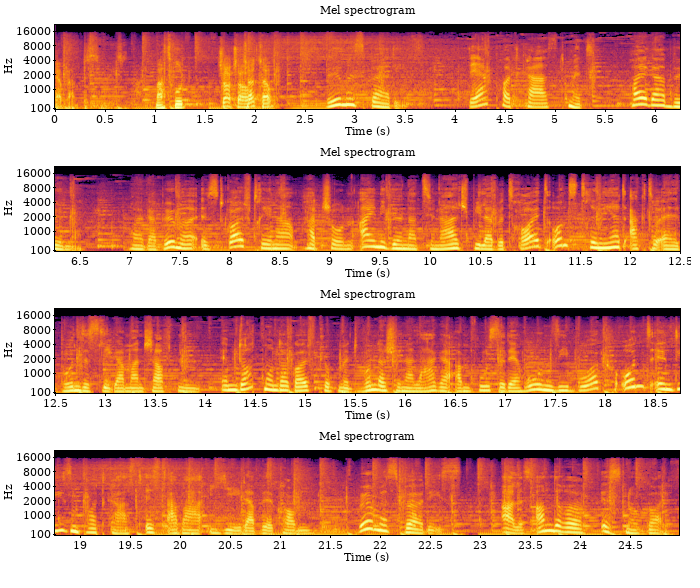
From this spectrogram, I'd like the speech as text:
Ja, dann bis zum nächsten Mal. Macht's gut. Ciao, ciao. Ciao, ciao. Böhmes Birdies, der Podcast mit Holger Böhme. Holger Böhme ist Golftrainer, hat schon einige Nationalspieler betreut und trainiert aktuell Bundesligamannschaften. Im Dortmunder Golfclub mit wunderschöner Lage am Fuße der Hohen Sieburg und in diesem Podcast ist aber jeder willkommen. Böhmes Birdies. Alles andere ist nur Golf.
